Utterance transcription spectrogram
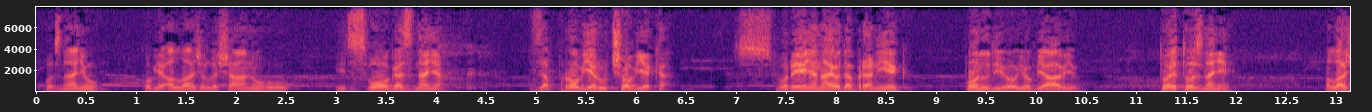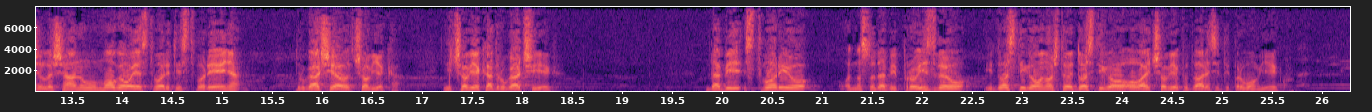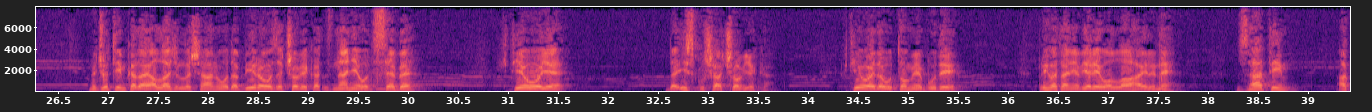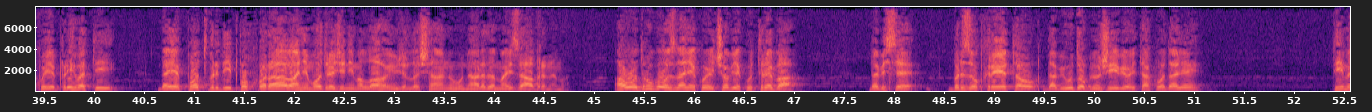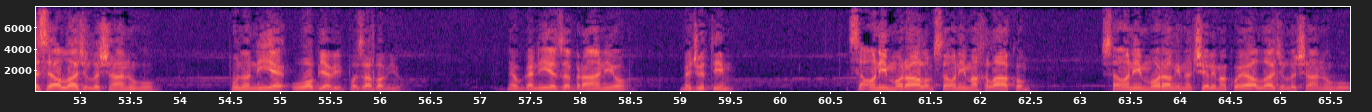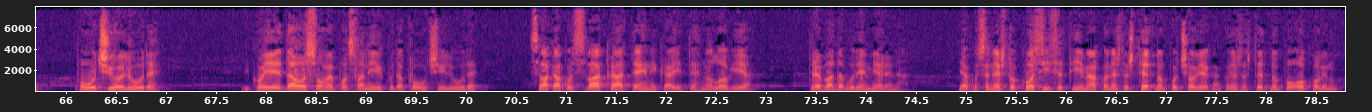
O znanju kog je Allah lešanu iz svoga znanja za provjeru čovjeka stvorenja najodabranijeg ponudio i objavio. To je to znanje. Allah Đelešanu mogao je stvoriti stvorenja drugačija od čovjeka i čovjeka drugačijeg. Da bi stvorio, odnosno da bi proizveo i dostigao ono što je dostigao ovaj čovjek u 21. vijeku. Međutim, kada je Allah Đelešanu odabirao za čovjeka znanje od sebe, htjeo je da iskuša čovjeka. Htjeo je da u tome bude prihvatanje vjere u Allaha ili ne. Zatim, ako je prihvati, da je potvrdi pokoravanjem određenim Allahovim u naradama i zabranama. A ovo drugo znanje koje čovjeku treba da bi se brzo kretao, da bi udobno živio i tako dalje, time se Allah Đelešanuhu puno nije u objavi pozabavio. Nego ga nije zabranio, međutim, sa onim moralom, sa onim ahlakom, sa onim moralnim načelima koje je Allah Đelešanuhu poučio ljude i koji je dao svome poslaniku da pouči ljude, svakako svaka tehnika i tehnologija treba da bude mjerena. I ako se nešto kosi sa time, ako nešto štetno po čovjeka, ako nešto štetno po okolinu,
